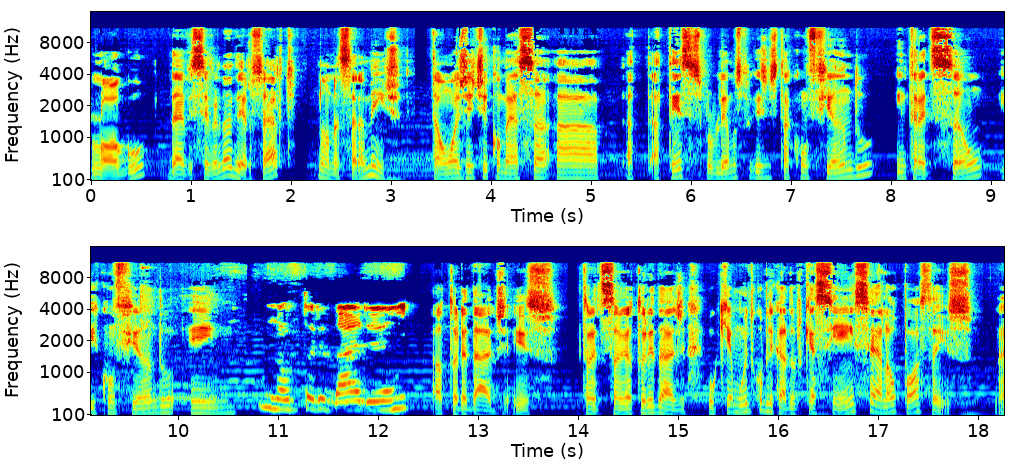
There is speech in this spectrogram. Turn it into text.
logo deve ser verdadeiro, certo? Não necessariamente. Então a gente começa a, a, a ter esses problemas porque a gente está confiando em tradição e confiando em. Na autoridade. Autoridade, isso tradição e autoridade. O que é muito complicado, porque a ciência ela é oposta a isso. Né?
